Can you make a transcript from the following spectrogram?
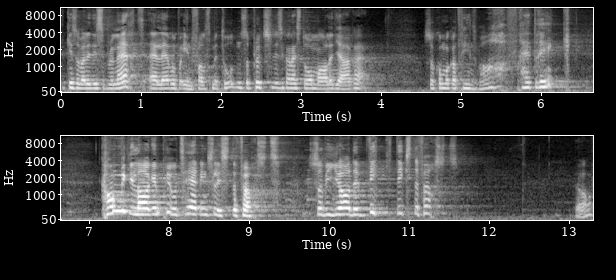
ikke så veldig disiplinert. Jeg lever på innfallsmetoden, så plutselig så kan jeg stå og male et gjerde. Så kommer Katrin og sier 'Fredrik, kan vi ikke lage en prioriteringsliste først?' Så vi gjør det viktigste først. Ja. Og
